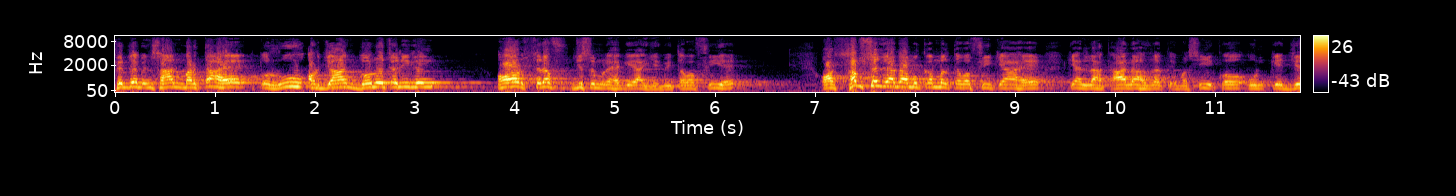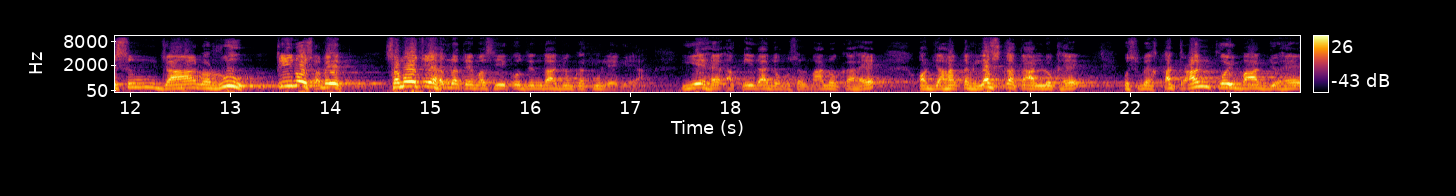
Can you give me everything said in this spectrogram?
फिर जब इंसान मरता है तो रूह और जान दोनों चली गई। और सिर्फ़ जिस्म रह गया, ये भी तवफ़ी है। और सबसे ज़्यादा मुकम्मल तवफ़ी क्या है कि अल्लाह ताला हज़रत मसीह को उनके जिस्म, जान और रूह तीनों समेत समोचे हज़रत मसीह को ज़िंदा जू का तू ले गया। ये है अकीदा जो मुसलमानों का है, और जहाँ तक लफ्ज का ताल्लुक है, उसमें कतरन कोई बात जो है,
